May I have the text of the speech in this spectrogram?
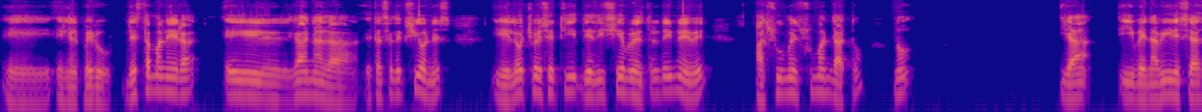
Eh, en el Perú. De esta manera, él gana estas elecciones y el 8 de, diciembre del 39 asume su mandato, ¿no? Ya, y Benavides ya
